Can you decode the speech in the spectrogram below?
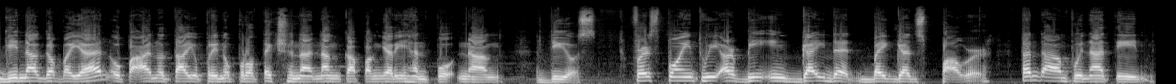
ginagabayan o paano tayo prinoproteksyonan ng kapangyarihan po ng Diyos. First point, we are being guided by God's power tandaan po natin,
